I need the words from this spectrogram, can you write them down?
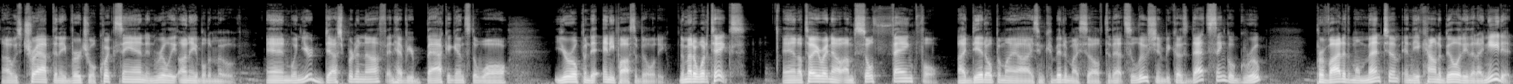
I was trapped in a virtual quicksand and really unable to move. And when you're desperate enough and have your back against the wall, you're open to any possibility, no matter what it takes. And I'll tell you right now, I'm so thankful I did open my eyes and committed myself to that solution because that single group provided the momentum and the accountability that I needed.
